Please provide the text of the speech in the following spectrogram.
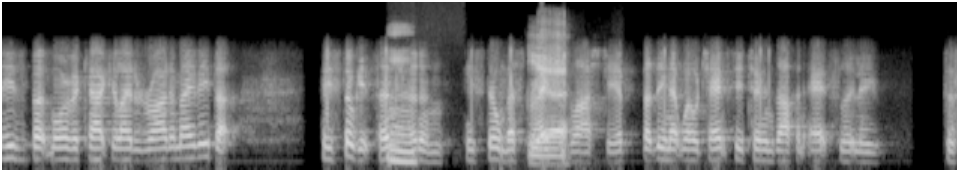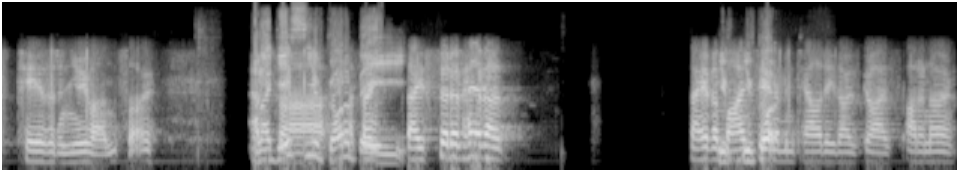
he's a bit more of a calculated rider, maybe, but he still gets injured, and He still missed Yeah. races last year, but then at World Champs he turns up and absolutely just tears it a new one. So And I guess uh, you've got to be. They sort of have a. They have a You've- you've mindset got- and a mentality. Those guys. I don't know.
